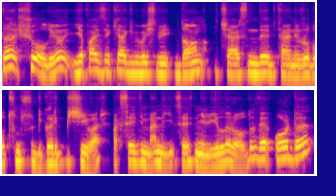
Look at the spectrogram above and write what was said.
da şu oluyor. Yapay zeka gibi böyle işte bir dağın içerisinde bir tane robotumsu bir garip bir şey var. Bak sevdiğim ben de seyretmeyeli yıllar oldu ve orada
